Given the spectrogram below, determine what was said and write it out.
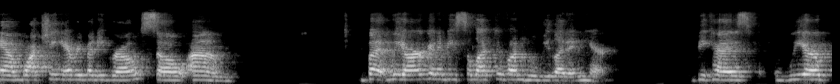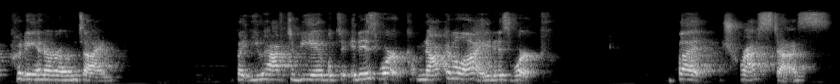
and watching everybody grow. So, um, but we are going to be selective on who we let in here because we are putting in our own time. But you have to be able to, it is work. I'm not going to lie, it is work. But trust us,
